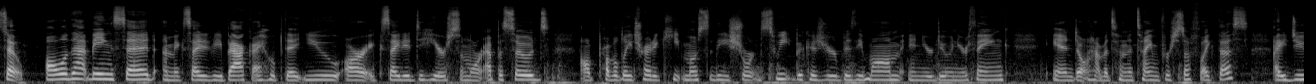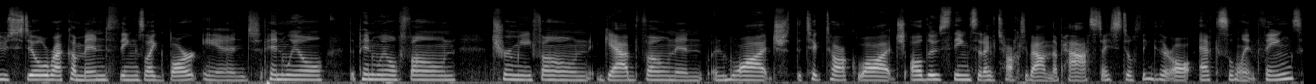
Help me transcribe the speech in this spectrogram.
So, all of that being said, I'm excited to be back. I hope that you are excited to hear some more episodes. I'll probably try to keep most of these short and sweet because you're a busy mom and you're doing your thing and don't have a ton of time for stuff like this. I do still recommend things like Bark and Pinwheel, the Pinwheel phone, Troomi phone, Gabb phone, and, and watch, the Tick Talk watch, all those things that I've talked about in the past. I still think they're all excellent things,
